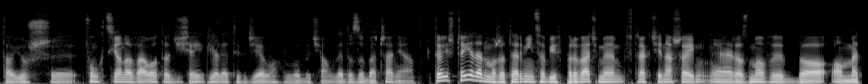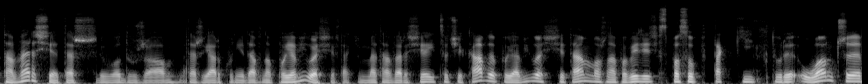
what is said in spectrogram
to już y, funkcjonowało, to dzisiaj wiele tych dzieł byłoby ciągle do zobaczenia. To jeszcze jeden może termin sobie wprowadźmy w trakcie naszej e, rozmowy, bo o metaversie też było dużo. Też Jarku niedawno pojawiłeś się w takim metaversie i co ciekawe, pojawiłeś się tam, można powiedzieć, w sposób taki, który łączy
